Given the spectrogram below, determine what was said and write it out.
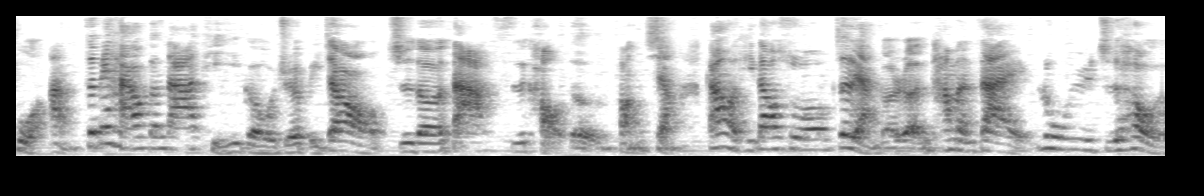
破案。这边还要跟大家提一个我觉得比较值得大家思考的方向。刚刚有提到说，这两个人他们在入狱之后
